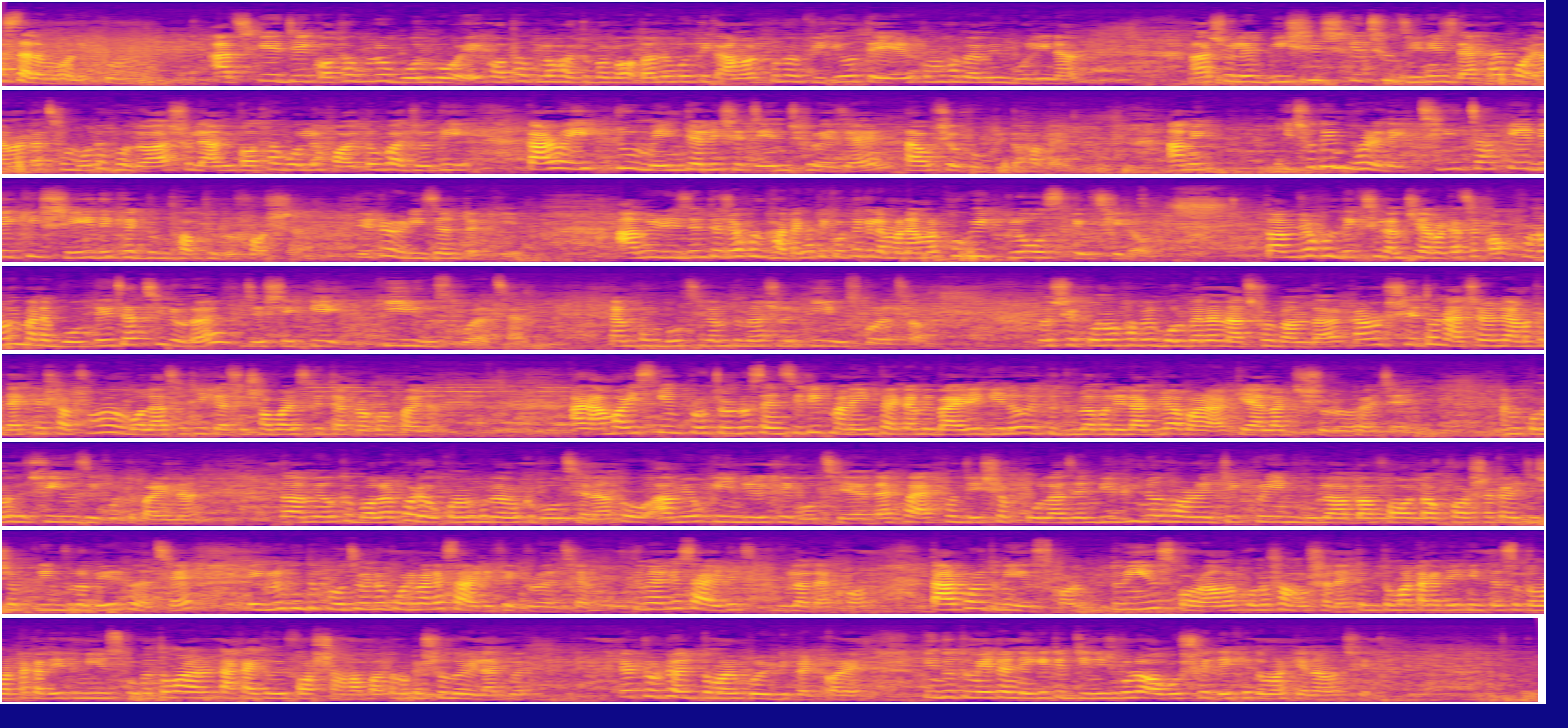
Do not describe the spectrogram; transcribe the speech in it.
আসসালামু আলাইকুম। আজকে যে কথাগুলো বলব, এই কথাগুলো হয়তো বা গতানুগতিক। আমার কোনো ভিডিওতে এরকমভাবে আমি বলি না। আসলে বিশেষ কিছু জিনিস দেখার পরে আমার কাছে মনে হলো, আসলে আমি কথা বললে হয়তো বা যদি কারও একটু মেন্টালি সে চেঞ্জ হয়ে যায়, তাও সে উপকৃত হবে। আমি কিছুদিন ধরে দেখছি, যাকে দেখি সেই দেখে একদম ধপধপে ফর্সা। এটার রিজনটা কি? আমি রিজনটা যখন ঘাটাঘাটি করতে গেলাম মানে আমার খুবই ক্লোজ কেউ ছিল। তো আমি যখন দেখছিলাম, সে আমার কাছে কখনোই মানে বলতেই চাচ্ছিল না যে সে কি, কী ইউজ করেছে। আমি তাকে বলছিলাম, তুমি আসলে কী ইউজ করেছ? তো সে কোনোভাবে বলবে না নাচর বান্দা, কারণ সে তো ন্যাচারালি আমাকে দেখে সবসময় বলে আছে ঠিক আছে, সবার স্কিন তো একরকম হয় না। আর আমার স্কিন প্রচণ্ড সেন্সিটিভ মানে ইনফ্যাক্ট আমি বাইরে গেলেও একটু ধুলাবালি লাগলে আবার আর কি অ্যালার্জি শুরু হয়ে যায়। আমি কোনো কিছু ইউজই করতে পারি না। তো আমি ওকে বলার পরে ও কোনোভাবে আমাকে বলছে না। তো আমি ওকে ইনডিরেক্টলি বলছি দেখো, এখন যেসব কোলাজেন বিভিন্ন ধরনের যে ক্রিমগুলো বা ফটা ফর্সাকারের যেসব ক্রিমগুলো বের হয়েছে, এগুলো কিন্তু প্রচণ্ড পরিমাণে সাইড ইফেক্ট রয়েছে। তুমি আগে সাইড ইফেক্টগুলো দেখো, তারপরে তুমি ইউজ করো। তুমি ইউজ করো, আমার কোনো সমস্যা নেই। তুমি তোমার টাকা দিয়ে কিনতেছো, তোমার টাকা দিয়ে তুমি ইউজ করবে, তোমার টাকায় তুমি ফর্সা হবা, তোমাকে সুন্দরই লাগবে। এটা টোটাল তোমার উপরে ডিপেন্ড করে। কিন্তু তুমি এটা নেগেটিভ জিনিসগুলো অবশ্যই দেখে তোমার কেনা উচিত।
